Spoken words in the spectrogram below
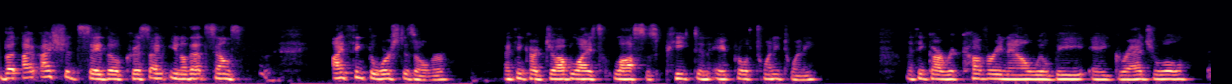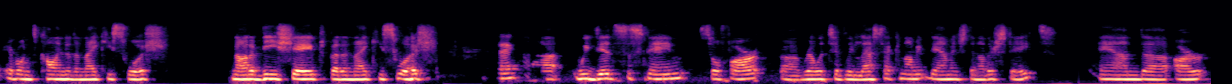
But I, I should say, though, Chris, I, you know, that sounds, I think the worst is over. I think our job losses peaked in April of 2020. I think our recovery now will be a gradual, everyone's calling it a Nike swoosh, not a V shaped, but a Nike swoosh. Okay. Uh, we did sustain so far uh, relatively less economic damage than other states. And uh, our,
